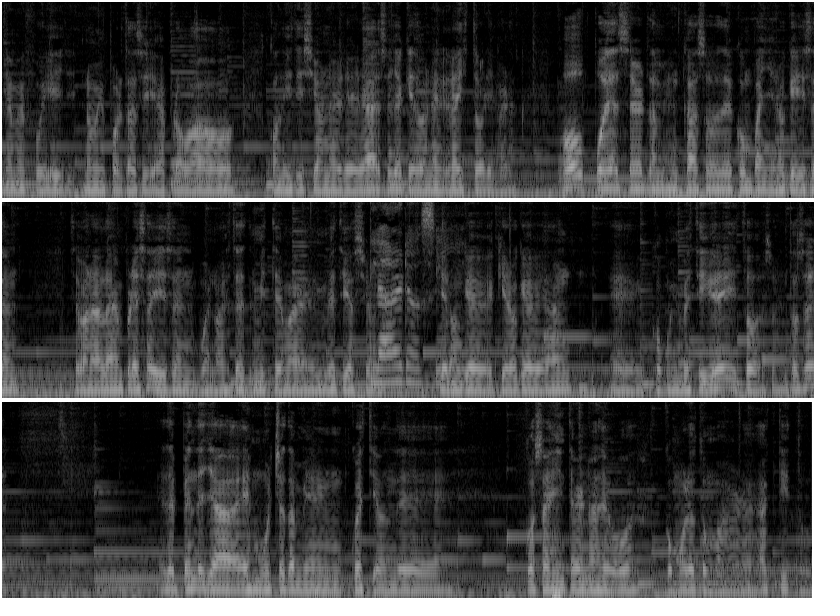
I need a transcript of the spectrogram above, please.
ya me fui, no me importa si he aprobado con distinción heredera, eso ya quedó en la historia, ¿verdad? O puede ser también casos de compañeros que dicen, se van a la empresa y dicen, bueno, este es mi tema de investigación. Claro, sí. Quiero que, quiero que vean eh, cómo investigué y todo eso. Entonces, depende ya, es mucho también cuestión de cosas internas de vos, cómo lo tomas, ¿verdad? actitud,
